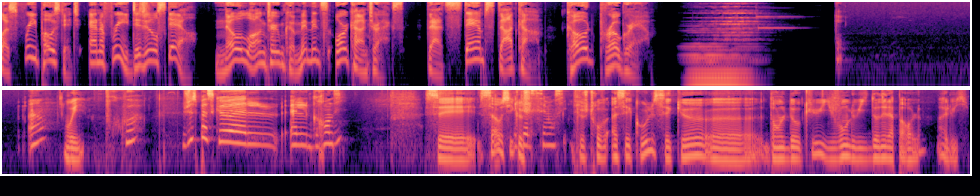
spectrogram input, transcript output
plus free postage and a free digital scale. No long-term commitments or contracts. That's Stamps.com. Code PROGRAM. hein? Oui. Pourquoi? Juste parce que elle, elle grandit? C'est ça aussi que je, qu'elle s'émancipe. que je trouve assez cool, c'est que euh, dans le docu, ils vont lui donner la parole à lui.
